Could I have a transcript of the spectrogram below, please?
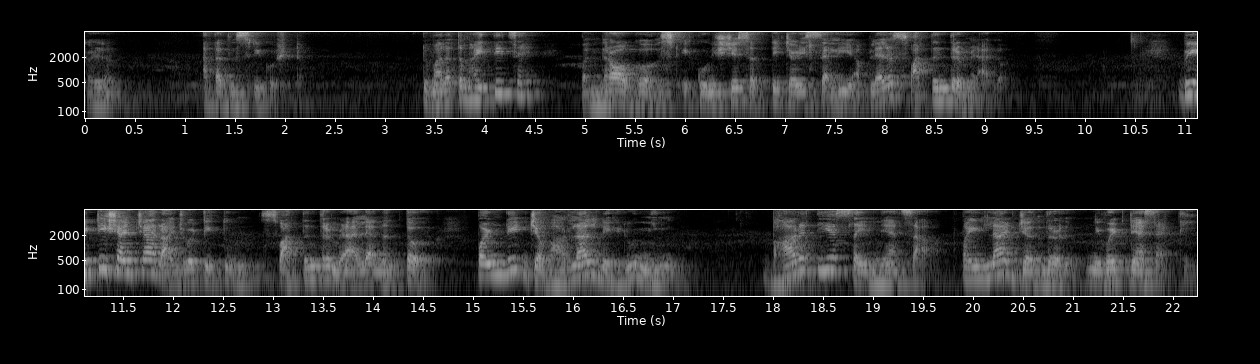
कळलं? आता दुसरी गोष्ट. तुम्हाला तर माहितीच आहे. पंधरा ऑगस्ट एकोणीसशे सत्तेचाळीस साली आपल्याला स्वातंत्र्य मिळालं. ब्रिटिशांच्या राजवटीतून स्वातंत्र्य मिळाल्यानंतर पंडित जवाहरलाल नेहरूंनी भारतीय सैन्याचा पहिला जनरल निवडण्यासाठी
